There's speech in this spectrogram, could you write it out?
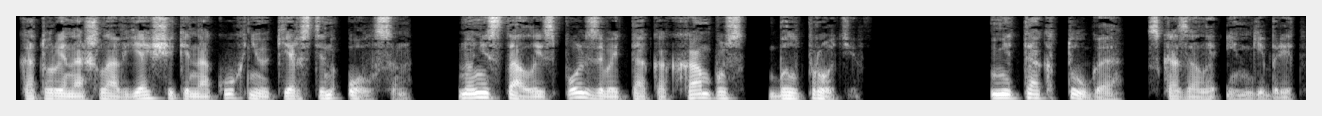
который нашла в ящике на кухне у Керстин Олсен, но не стала использовать, так как Хампус был против. «Не так туго», — сказала Ингибрид.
